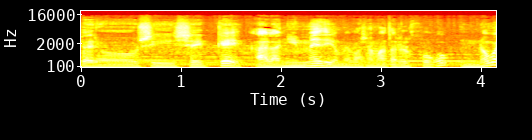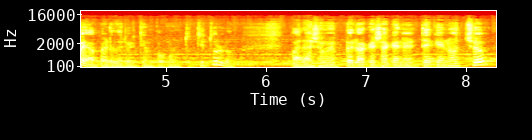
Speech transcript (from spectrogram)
Pero si sé que al año y medio me vas a matar el juego, no voy a perder el tiempo con tu título. Para eso me espero a que saquen el Tekken 8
